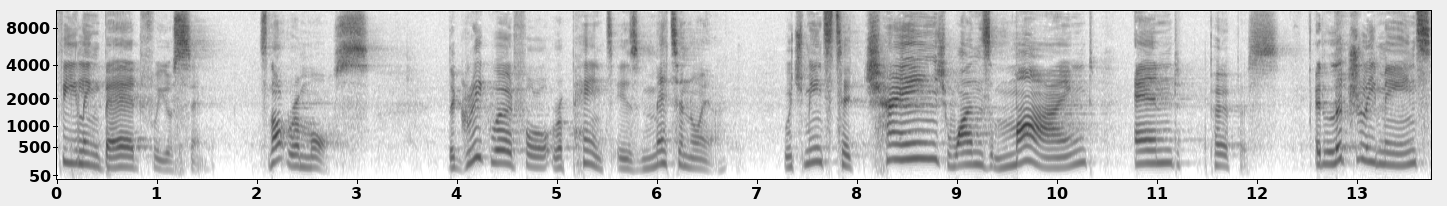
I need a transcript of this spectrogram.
feeling bad for your sin, it's not remorse. The Greek word for repent is metanoia, which means to change one's mind and purpose. It literally means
